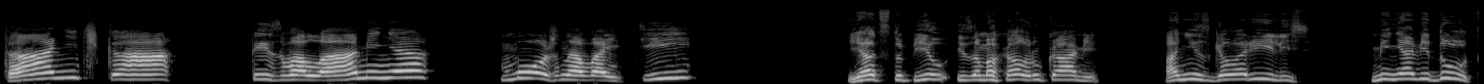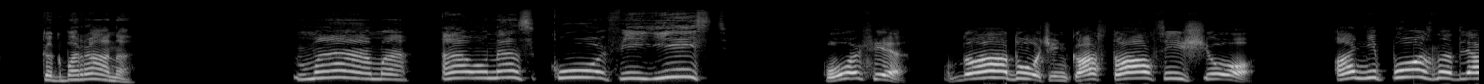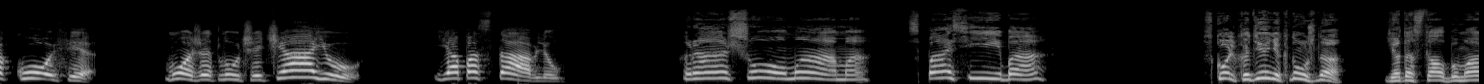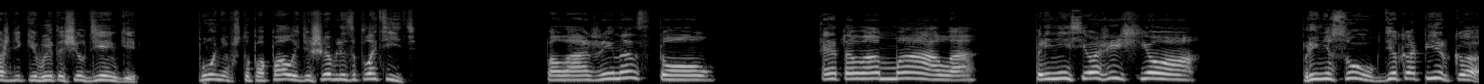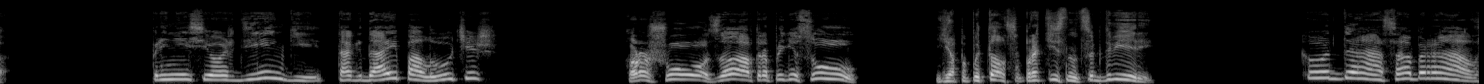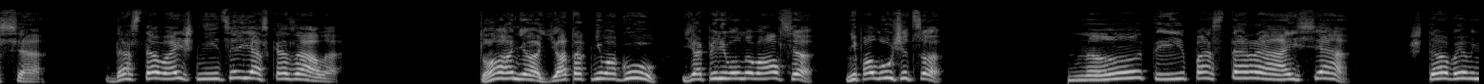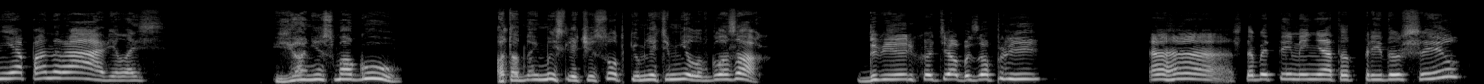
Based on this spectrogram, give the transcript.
«Танечка, ты звала меня? Можно войти?» Я отступил и замахал руками. Они сговорились. Меня ведут, как барана. «Мама, а у нас кофе есть?» «Кофе? Да, доченька, остался еще. А не поздно для кофе. Может, лучше чаю? Я поставлю». «Хорошо, мама, спасибо». «Сколько денег нужно?» Я достал бумажник и вытащил деньги, поняв, что попал и дешевле заплатить. «Положи на стол. Этого мало. Принесешь еще». «Принесу. Где копирка?» «Принесешь деньги, тогда и получишь». «Хорошо, завтра принесу». Я попытался протиснуться к двери. «Куда собрался? Доставай шницель, я сказала». «Таня, я так не могу! Я переволновался! Не получится!» «Ну, ты постарайся, чтобы мне понравилось». «Я не смогу!» От одной мысли о чесотке у меня темнело в глазах. «Дверь хотя бы запри!» Ага, чтобы ты меня тут придушил?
